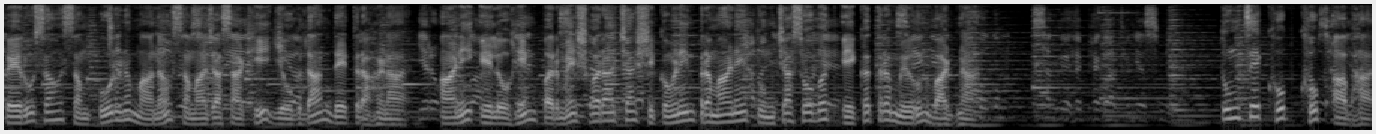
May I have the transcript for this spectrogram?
पेरूसह संपूर्ण मानव समाजासाठी योगदान देत राहणार आणि एलोहिन परमेश्वराच्या शिकवणींप्रमाणे तुमच्यासोबत एकत्र मिळून वाढणार. तुमचे खूप खूप आभार.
